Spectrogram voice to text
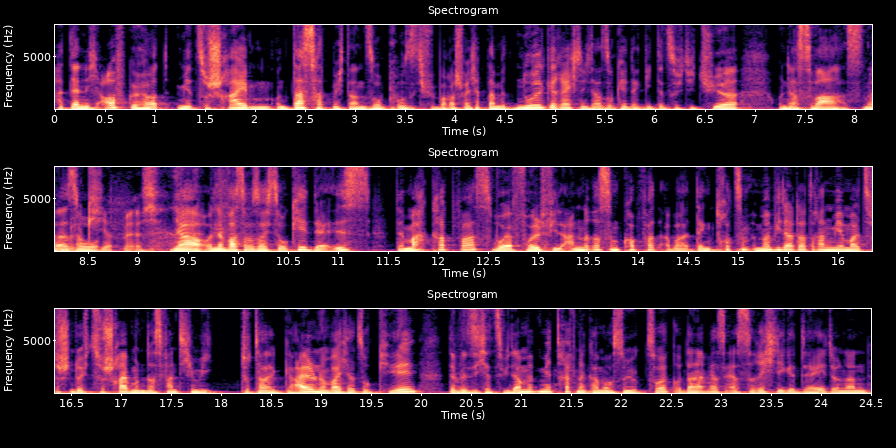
hat der nicht aufgehört, mir zu schreiben. Und das hat mich dann so positiv überrascht, weil ich habe damit null gerechnet. Ich dachte so, okay, der geht jetzt durch die Tür und das war's. Ne? So. Blockiert mich. Ja, und dann war es aber so, ich so, okay, der ist, der macht gerade was, wo er voll viel anderes im Kopf hat, aber denkt trotzdem immer wieder daran, mir mal zwischendurch zu schreiben. Und das fand ich irgendwie total geil. Und dann war ich halt so, okay, der will sich jetzt wieder mit mir treffen. Dann kam er aus New York zurück und dann hatten wir das erste richtige Date. Und dann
